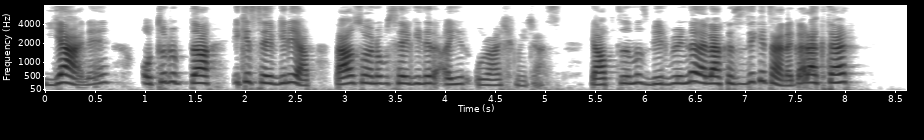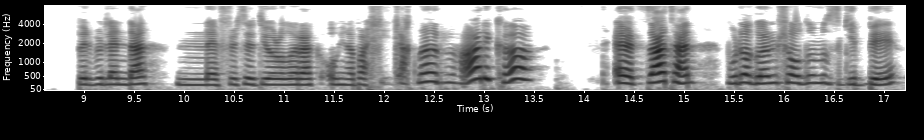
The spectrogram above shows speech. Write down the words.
Yani oturup da iki sevgili yap. Daha sonra bu sevgilileri ayır uğraşmayacağız. Yaptığımız birbirinden alakasız iki tane karakter birbirlerinden nefret ediyor olarak oyuna başlayacaklar. Harika. Evet zaten burada görmüş olduğumuz gibi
